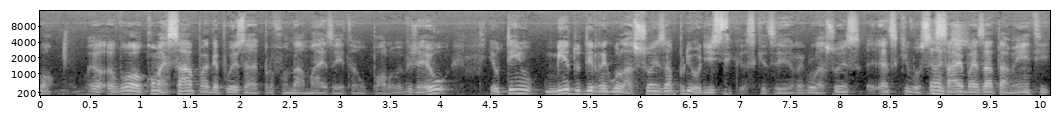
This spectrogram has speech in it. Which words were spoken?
Bom, eu, eu vou começar para depois aprofundar mais aí, então, Paulo. Veja, eu, eu tenho medo de regulações a priorísticas, quer dizer, regulações antes que você antes. saiba exatamente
